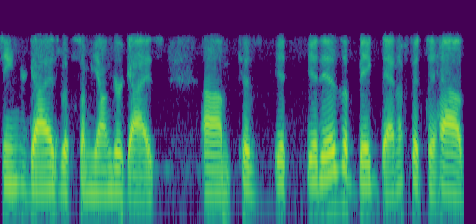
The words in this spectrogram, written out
senior guys with some younger guys, because um, it it is a big benefit to have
